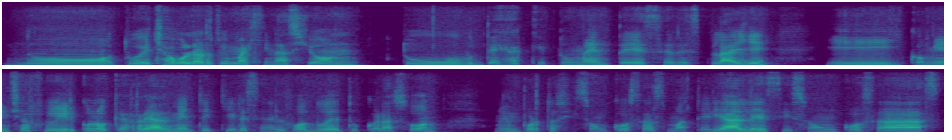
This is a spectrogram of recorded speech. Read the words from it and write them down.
no, tú echa a volar tu imaginación, tú deja que tu mente se desplaye y comience a fluir con lo que realmente quieres en el fondo de tu corazón. No importa si son cosas materiales, si son cosas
